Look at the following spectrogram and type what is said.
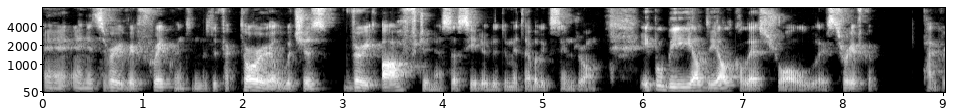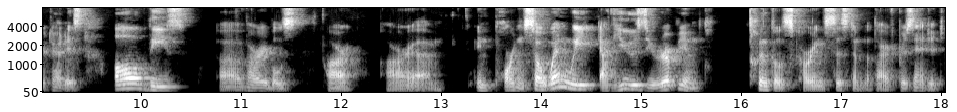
and, it's very, very frequent in multifactorial, which is very often associated with the metabolic syndrome. ApoB, LDL cholesterol, history of pancreatitis, all these uh, variables are, are um, important. So when we have used the European clinical scoring system that I've presented,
